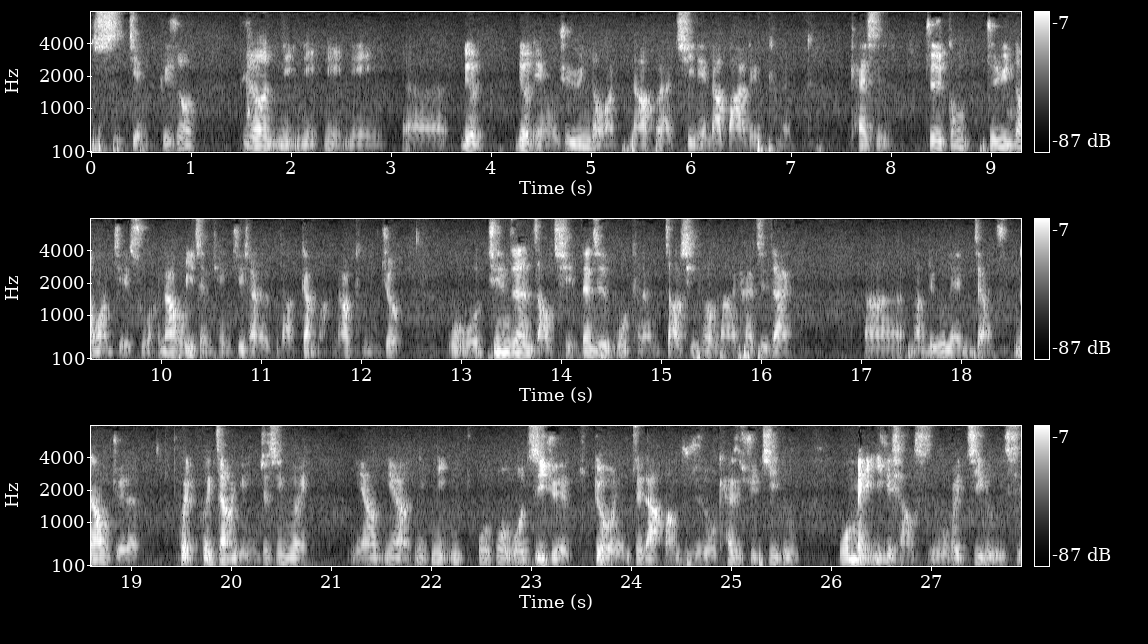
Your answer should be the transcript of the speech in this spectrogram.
时间。比如说，比如说你你你你，呃，六六点我去运动完，然后回来七点到八点可能开始。就是工就运动完结束啊，那我一整天接下来不知道干嘛，然后可能就我我今天真的早起，但是我可能早起后然后还是在呃拿榴莲这样子，那我觉得会会这样原因就是因为你要你要你你你我我我自己觉得对我人最大帮助就是我开始去记录我每一个小时我会记录一次，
